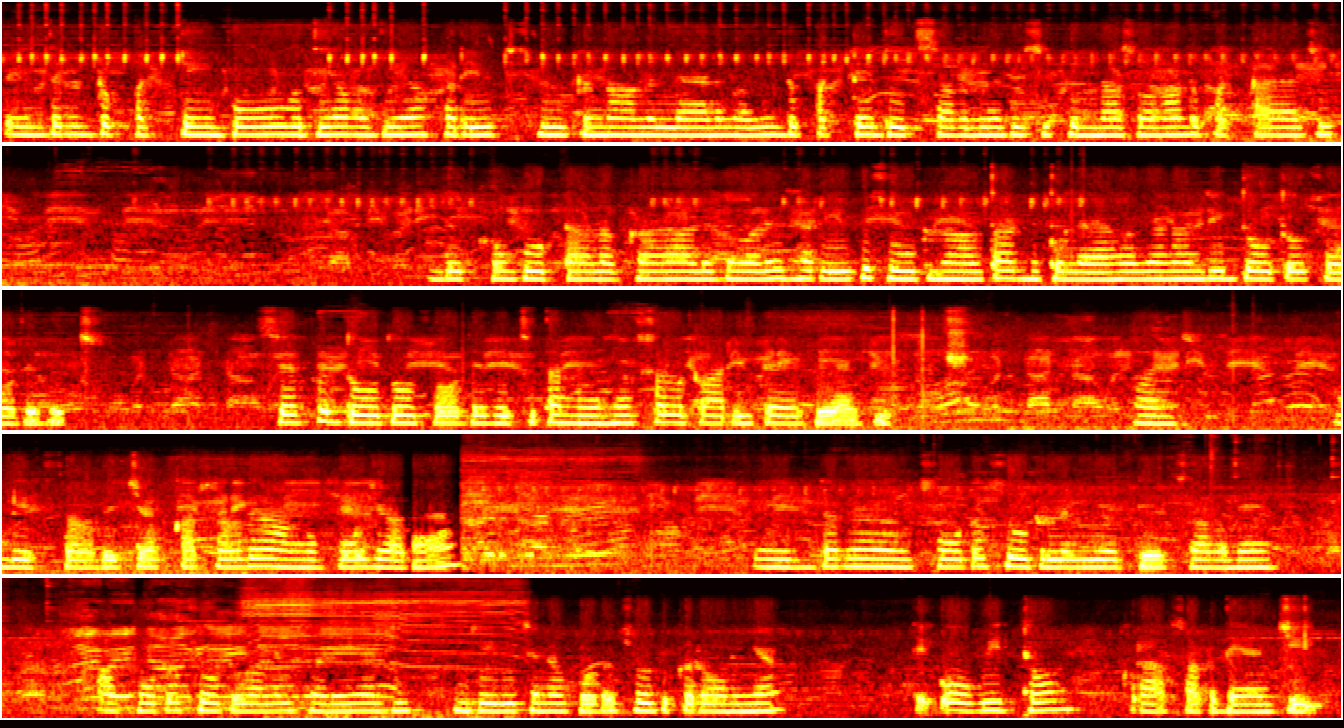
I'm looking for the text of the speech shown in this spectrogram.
ਤੇ ਇੱਧਰ ਦੁਪੱਟੇ ਬਹੁਤ ਵਧੀਆ ਵਧੀਆ। ਹਰੇਕ ਸੂਟ ਨਾਲ ਲੈਣ ਵਾਲੇ ਦੁਪੱਟੇ ਦੇਖ ਸਕਦੇ ਆ ਤੁਸੀਂ ਕਿੰਨਾ ਸੋਹਣਾ ਦੁਪੱਟਾ ਆ ਜੀ। ਦੇਖੋ ਗੋਟਾ ਲੱਗਾ ਆਲੇ ਦੁਆਲੇ ਹਰੇਕ ਸੂਟ ਨਾਲ ਤੁਹਾਡੇ ਤੋਂ ਲੈ ਹੋ ਜਾਣਾ ਜੀ 2-200 ਦੇ ਵਿੱਚ। ਸਿਰਫ 2-200 ਦੇ ਵਿੱਚ ਤੁਹਾਨੂੰ ਇਹ ਫੁਲਕਾਰੀ ਪੈ ਗਿਆ ਜੀ। ਹਾਂਜੀ, ਦੇਖ ਸਕਦੇ ਚੈੱਕ ਕਰ ਸਕਦੇ ਰੰਗ ਬਹੁਤ ਜ਼ਿਆਦਾ ਹੈ ਤੇ ਇੱਧਰ ਫੋਟੋ ਸ਼ੂਟ ਲਈ ਹੈ ਦੇਖ ਸਕਦੇ ਆ। ਆ ਫੋਟੋ ਸ਼ੂਟ ਵਾਲੇ ਖੜੇ ਆ ਜੀ ਜੇ ਕਿਸੇ ਨੇ ਫੋਟੋ ਸ਼ੂਟ ਕਰਾਉਣੀ ਆ। ਤੇ ਉਹ ਵੀ ਇੱਥੋਂ ਕਰਾ ਸਕਦੇ ਆ ਜੀ।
